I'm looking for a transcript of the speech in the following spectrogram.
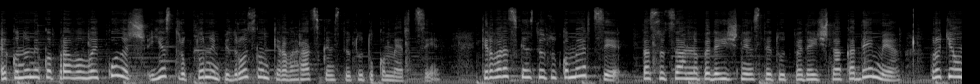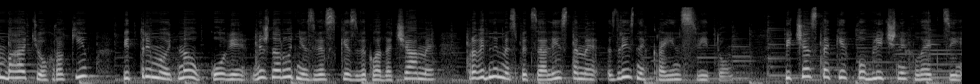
Економіко-правовий коледж є структурним підрозділом Кіровоградського інституту комерції. Кіровоградський інститут комерції та Соціально-педагогічний інститут Педагогічна академія протягом багатьох років підтримують наукові, міжнародні зв'язки з викладачами, провідними спеціалістами з різних країн світу. Під час таких публічних лекцій,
